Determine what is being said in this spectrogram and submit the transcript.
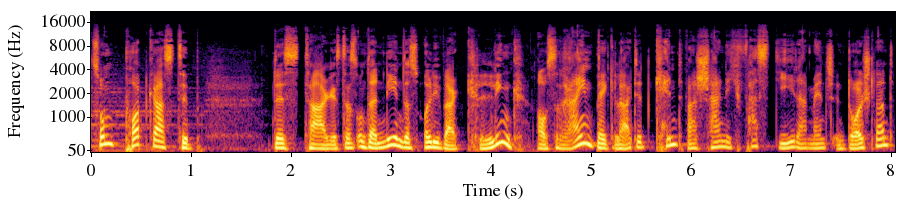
Zum Podcast-Tipp des Tages. Das Unternehmen, das Oliver Klink aus Rheinbeck leitet, kennt wahrscheinlich fast jeder Mensch in Deutschland.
